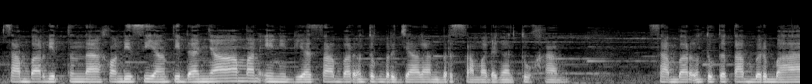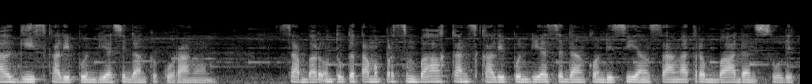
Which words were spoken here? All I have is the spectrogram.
sabar di tengah kondisi yang tidak nyaman ini dia sabar untuk berjalan bersama dengan Tuhan sabar untuk tetap berbagi sekalipun dia sedang kekurangan, sabar untuk tetap mempersembahkan sekalipun dia sedang kondisi yang sangat rebah dan sulit,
